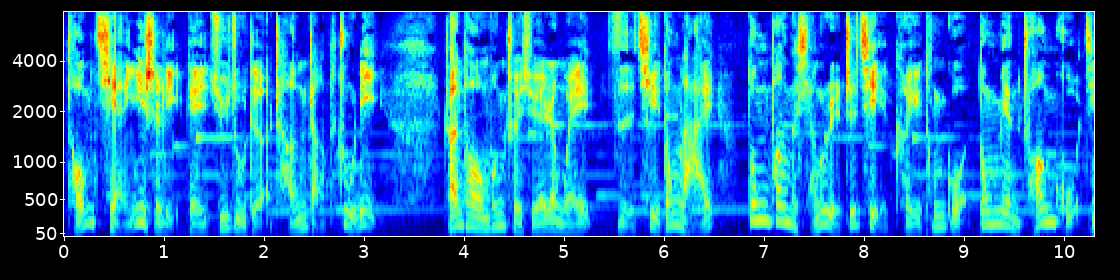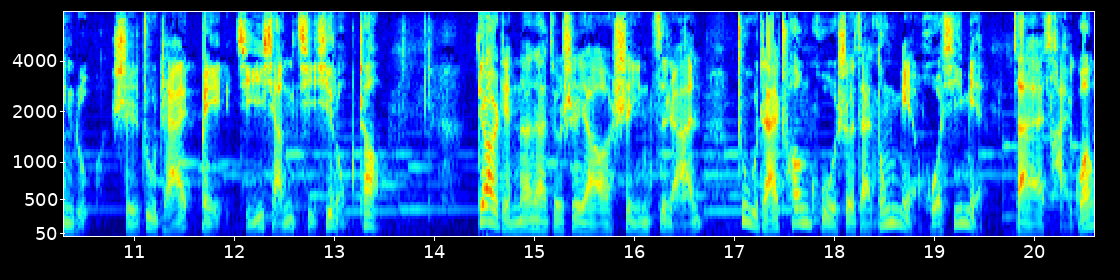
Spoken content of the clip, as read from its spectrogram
从潜意识里给居住者成长的助力。传统风水学认为，紫气东来，东方的祥瑞之气可以通过东面的窗户进入，使住宅被吉祥气息笼罩。第二点呢，那就是要适应自然，住宅窗户设在东面或西面，在采光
